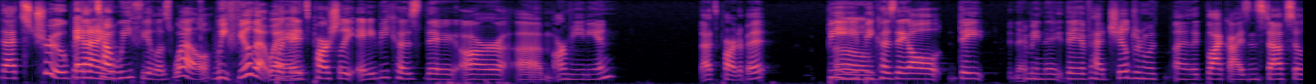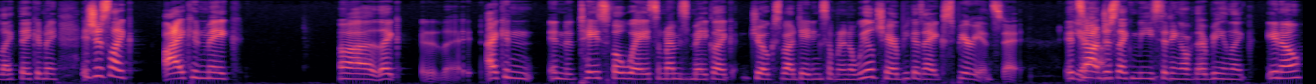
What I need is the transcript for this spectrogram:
that's true. But And that's I- how we feel as well. We feel that way. But it's partially A because they are um, Armenian. That's part of it. B Oh. because they all date. I mean, they they have had children with uh, like black eyes and stuff. So like they can make. It's just like I can make, uh, like I can in a tasteful way sometimes make like jokes about dating someone in a wheelchair because I experienced it. It's Yeah. not just like me sitting over there being like, you know.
